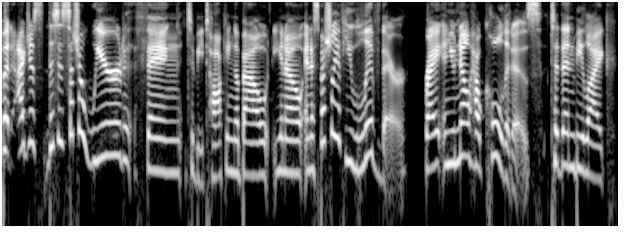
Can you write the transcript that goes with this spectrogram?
But I just, this is such a weird thing to be talking about, you know, and especially if you live there, right? And you know how cold it is to then be like,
